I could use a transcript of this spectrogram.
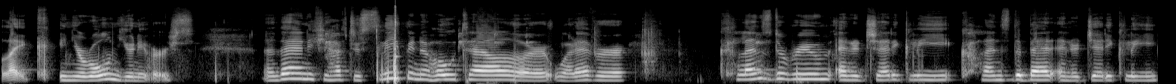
like in your own universe. And then if you have to sleep in a hotel or whatever cleanse the room energetically cleanse the bed energetically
